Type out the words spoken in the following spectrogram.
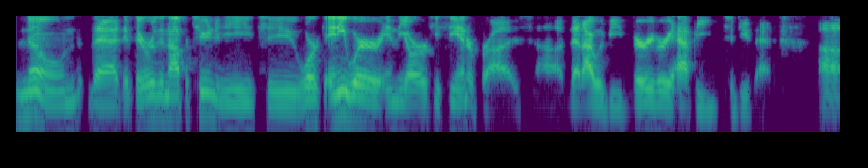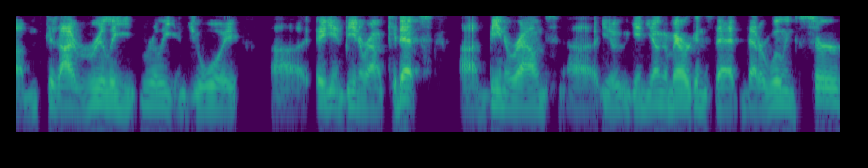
known that if there was an opportunity to work anywhere in the ROTC enterprise, uh, that I would be very, very happy to do that. Because um, I really, really enjoy, uh, again, being around cadets, uh, being around, uh, you know, again, young Americans that, that are willing to serve.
